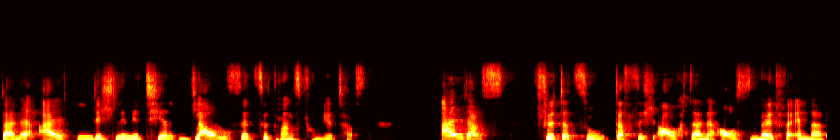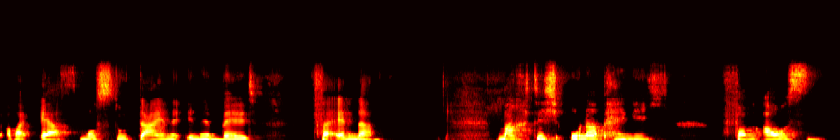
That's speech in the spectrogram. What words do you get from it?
deine alten, dich limitierenden Glaubenssätze transformiert hast. All das führt dazu, dass sich auch deine Außenwelt verändert. Aber erst musst du deine Innenwelt verändern. Mach dich unabhängig vom Außen.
